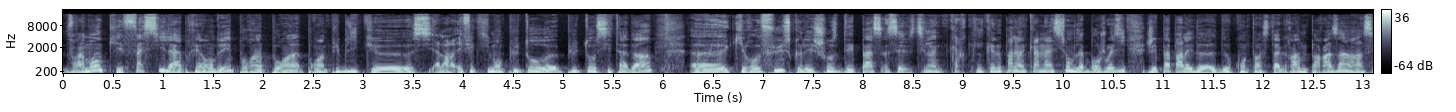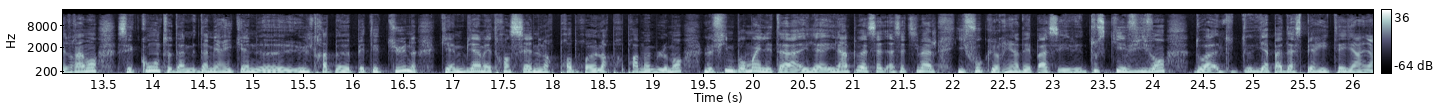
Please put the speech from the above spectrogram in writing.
vraiment qui est facile à appréhender pour un pour un pour un public, euh, si- alors effectivement plutôt euh, plutôt citadin, euh, qui refuse que les choses dépassent. C'est quelque part l'incarnation de la bourgeoisie. J'ai pas parlé de, de compte Instagram par hasard. Hein, c'est vraiment ces comptes d'am- d'américaines ultra euh, pétées de thunes qui aiment bien mettre en scène leur propre leur propre ameublement. Le film pour moi il est à, il est, il est un peu à cette, à cette image. Il faut que rien dépasse. Et tout ce qui est vivant il y a pas d'aspérité, il y a rien.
